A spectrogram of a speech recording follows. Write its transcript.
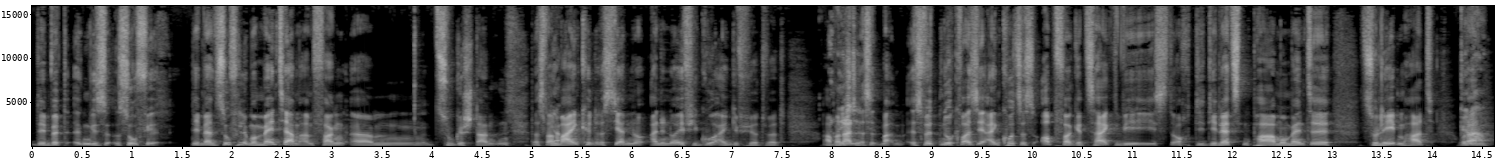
dem wird irgendwie so, so viel, dem werden so viele Momente am Anfang ähm, zugestanden, dass man Ja. meinen könnte, dass hier eine, eine neue Figur eingeführt wird. Aber nein, Richtig. es, man- es wird nur quasi ein kurzes Opfer gezeigt, wie es doch die, die letzten paar Momente zu leben hat. Genau. Oder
